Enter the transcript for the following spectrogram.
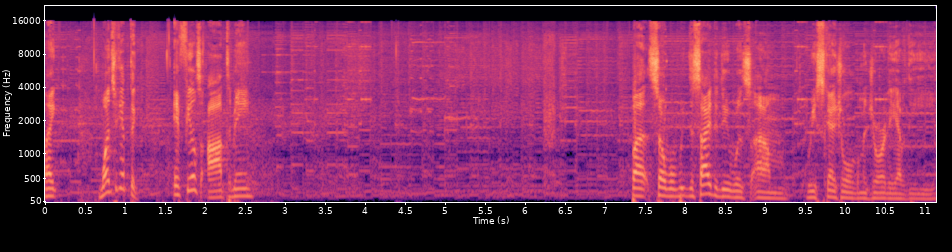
Like, once you get the... It feels odd to me. But, so what we decided to do was um, reschedule the majority of the...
